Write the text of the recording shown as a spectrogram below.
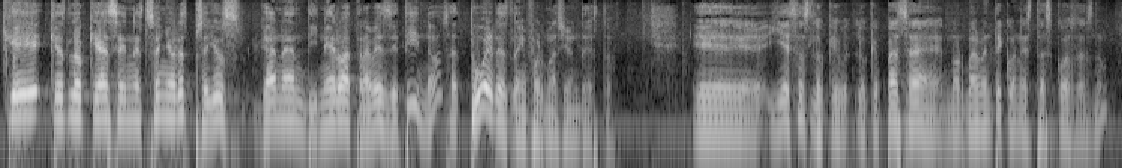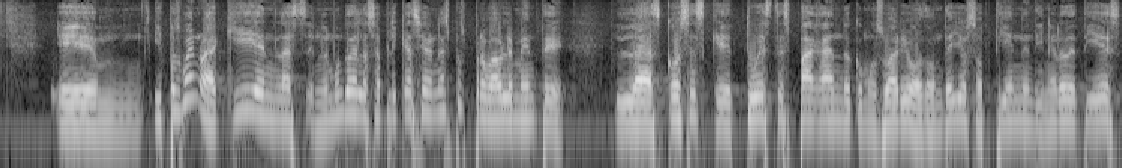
¿qué, ¿qué es lo que hacen estos señores? Pues ellos ganan dinero a través de ti, ¿no? O sea, tú eres la información de esto. Eh, y eso es lo que, lo que pasa normalmente con estas cosas, ¿no? Eh, y pues bueno, aquí en, las, en el mundo de las aplicaciones, pues probablemente las cosas que tú estés pagando como usuario o donde ellos obtienen dinero de ti es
